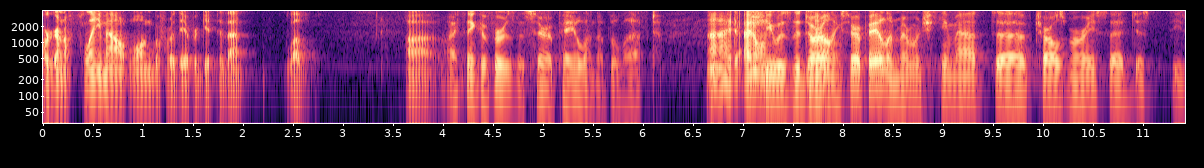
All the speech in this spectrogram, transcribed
are going to flame out long before they ever get to that level. Uh, I think of her as the Sarah Palin of the left. I, I don't. She was the darling. No. Sarah Palin. Remember when she came out? Uh, Charles Murray said, "Just he's,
